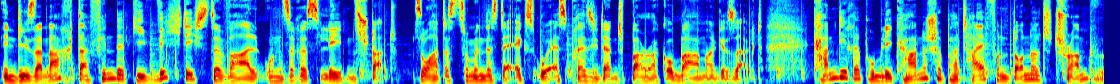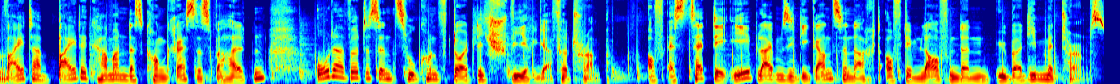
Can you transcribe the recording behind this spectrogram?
In dieser Nacht, da findet die wichtigste Wahl unseres Lebens statt. So hat es zumindest der Ex-US-Präsident Barack Obama gesagt. Kann die Republikanische Partei von Donald Trump weiter beide Kammern des Kongresses behalten oder wird es in Zukunft deutlich schwieriger für Trump? Auf sz.de bleiben Sie die ganze Nacht auf dem Laufenden über die Midterms.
